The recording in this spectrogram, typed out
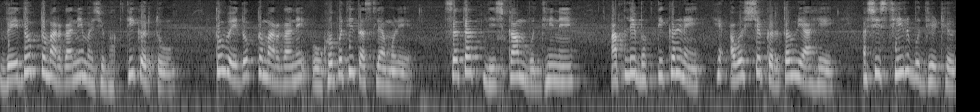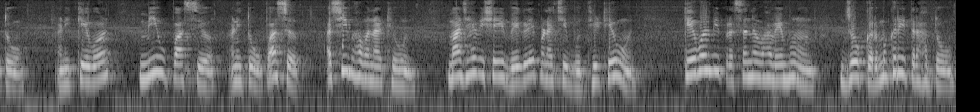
वेदोक्त मार्गाने माझी भक्ती करतो तो वेदोक्त मार्गाने ओघपतीत असल्यामुळे सतत निष्काम बुद्धीने आपले भक्ती करणे हे अवश्य कर्तव्य आहे अशी स्थिर बुद्धी ठेवतो आणि केवळ मी उपास्य आणि तो उपासक अशी भावना ठेवून माझ्याविषयी वेगळेपणाची बुद्धी ठेवून केवळ मी प्रसन्न व्हावे म्हणून जो कर्म करीत राहतो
